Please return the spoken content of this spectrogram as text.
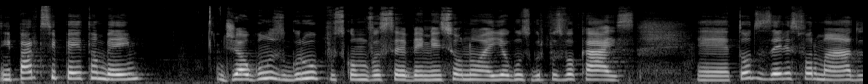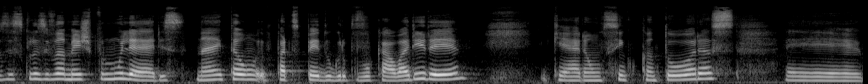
e participei também de alguns grupos, como você bem mencionou aí, alguns grupos vocais é, todos eles formados exclusivamente por mulheres. Né? Então, eu participei do grupo vocal Arirê, que eram cinco cantoras, é,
